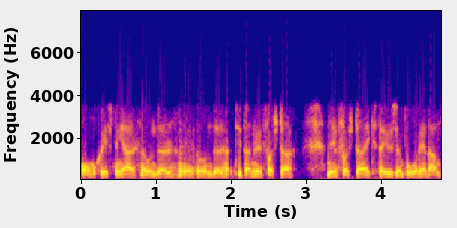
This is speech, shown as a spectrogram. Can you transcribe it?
omskiftningar under... under titta, nu är första, nu är första extraljusen på redan.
